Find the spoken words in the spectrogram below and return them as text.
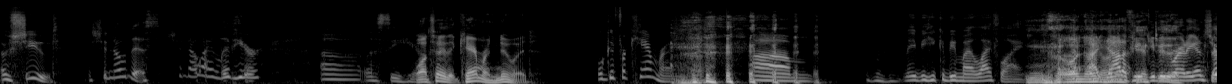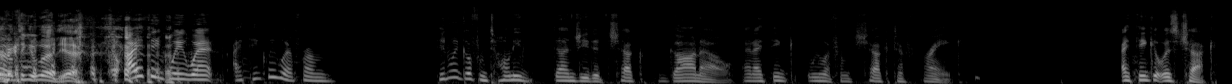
Oh shoot. I should know this. Should know I live here. Uh, let's see here. Well, I'll tell you that Cameron knew it. Well, good for Cameron. um, maybe he could be my lifeline. No, no, I no, doubt no, if he'd give do you the right answer. I don't think it would. Yeah. So I think we went. I think we went from. Didn't we go from Tony Dungy to Chuck Pagano? And I think we went from Chuck to Frank. I think it was Chuck.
